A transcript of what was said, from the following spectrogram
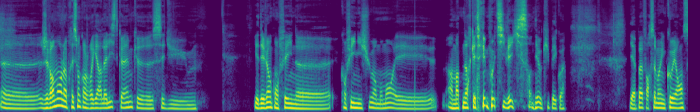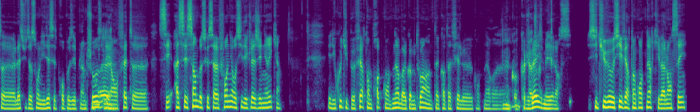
J'ai vraiment l'impression, quand je regarde la liste, quand même, que c'est du. Il y a des gens qui ont fait une, euh, qui ont fait une issue un moment et un mainteneur qui était motivé qui s'en est occupé, quoi. Il n'y a pas forcément une cohérence euh, là-dessus. De toute façon, l'idée, c'est de proposer plein de choses. Ouais. Et en fait, euh, c'est assez simple parce que ça va fournir aussi des classes génériques. Et du coup, tu peux faire ton propre conteneur, bah, comme toi, hein, quand tu as fait le conteneur euh, Couchbase. Mais alors, si, si tu veux aussi faire ton conteneur qui va lancer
